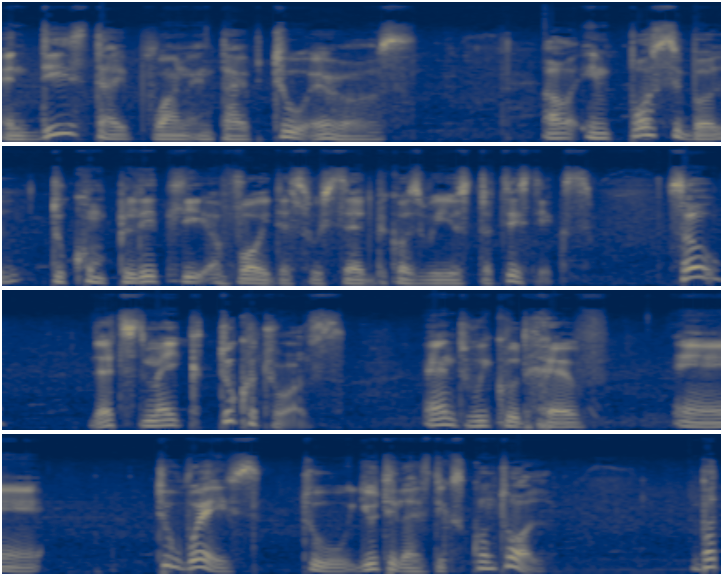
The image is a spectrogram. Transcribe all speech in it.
And these type 1 and type 2 errors are impossible to completely avoid, as we said, because we use statistics. So let's make two controls. And we could have uh, two ways to utilize this control. But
